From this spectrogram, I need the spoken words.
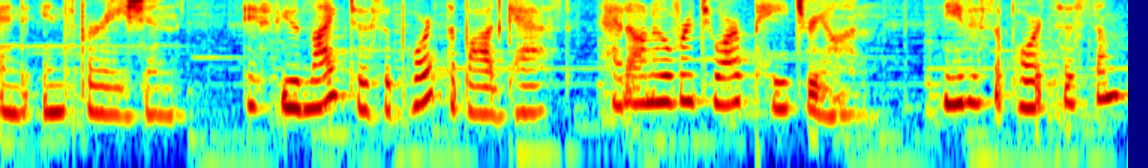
and inspiration. If you'd like to support the podcast, head on over to our Patreon. Need a support system?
